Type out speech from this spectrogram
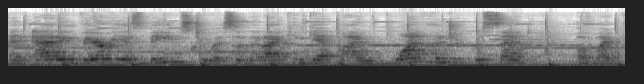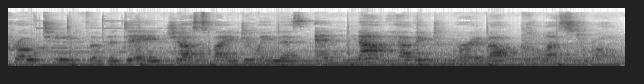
and adding various beans to it so that I can get my 100% of my protein for the day just by doing this and not having to worry about cholesterol.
